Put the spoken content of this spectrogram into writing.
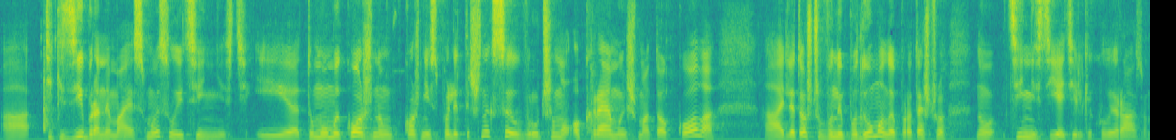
а, тільки зібране має смисл і цінність. І тому ми кожному, кожній з політичних сил вручимо окремий шматок кола а, для того, щоб вони подумали про те, що ну, цінність є тільки коли разом.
